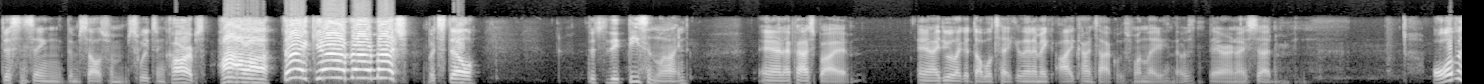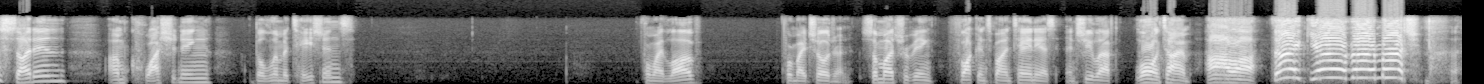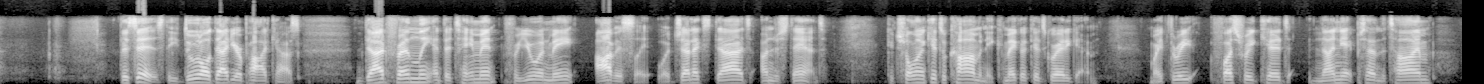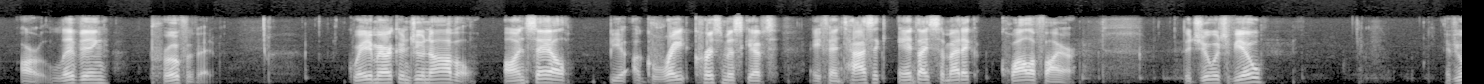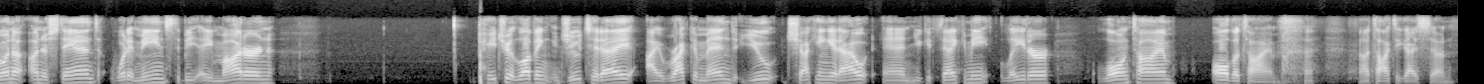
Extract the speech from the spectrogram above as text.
distancing themselves from sweets and carbs. Holla! Thank you very much! But still, this is a decent line. And I pass by it. And I do like a double take. And then I make eye contact with this one lady that was there. And I said, all of a sudden, I'm questioning the limitations for my love for my children. So much for being fucking spontaneous. And she left. Long time. Holla. Thank you very much. this is the Doodle Dad Your podcast. Dad friendly entertainment for you and me, obviously. What Gen X dads understand. Controlling kids with comedy can make our kids great again. My three fuss free kids, 98% of the time, are living proof of it. Great American Jew novel on sale. Be a great Christmas gift a fantastic anti Semitic qualifier. The Jewish view. If you want to understand what it means to be a modern patriot loving Jew today, I recommend you checking it out and you can thank me later, long time, all the time. I'll talk to you guys soon.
